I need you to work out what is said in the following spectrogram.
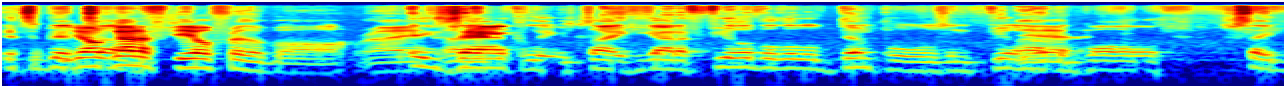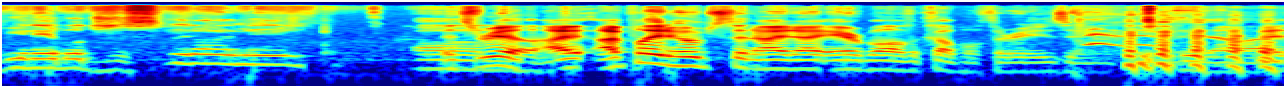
It's a bit You don't tough. got to feel for the ball, right? Like, Exactly. It's like you got to feel the little dimples and feel how the ball, just like being able to just, you know what I mean? it's Um, real. I, I played hoops tonight. I airballed a couple threes, and you know, I,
